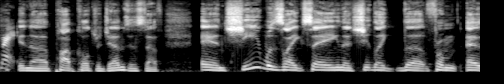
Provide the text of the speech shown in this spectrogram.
Right. in uh, pop culture gems and stuff. And she was like saying that she like the from uh,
